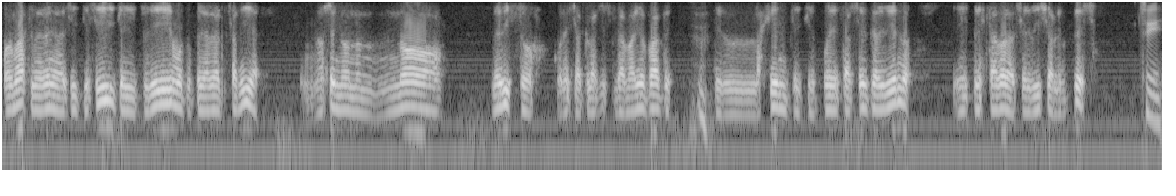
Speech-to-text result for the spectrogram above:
Por más que me vengan a decir que sí, que hay turismo, que puede haber artesanía, no sé, no, no, no me he visto con esa clase. La mayor parte de la gente que puede estar cerca viviendo es prestadora de servicio a la empresa. sí.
